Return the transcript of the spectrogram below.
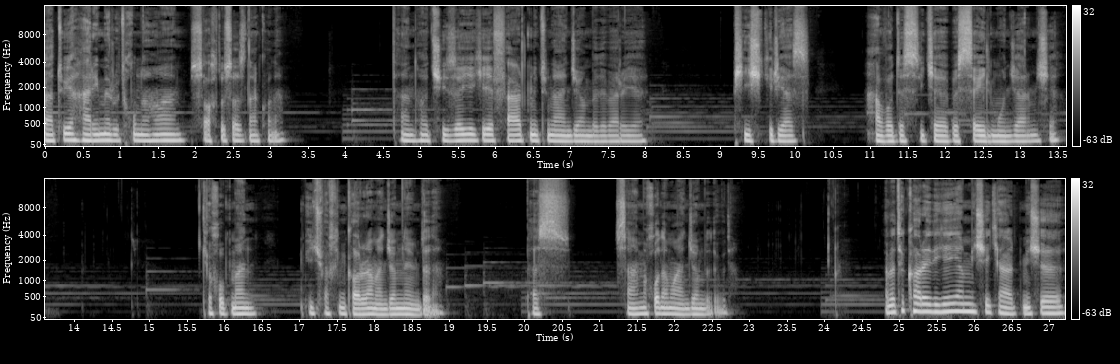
و توی حریم رودخونه ها هم ساخت و ساز نکنم. تنها چیزایی که یه فرد می‌تونه انجام بده برای پیشگیری از حوادثی که به سیل منجر میشه. که خب من هیچ وقت این کار رو هم انجام نمی‌دادم. پس سهم خودم رو انجام داده بودم. البته کار دیگه هم میشه کرد. میشه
